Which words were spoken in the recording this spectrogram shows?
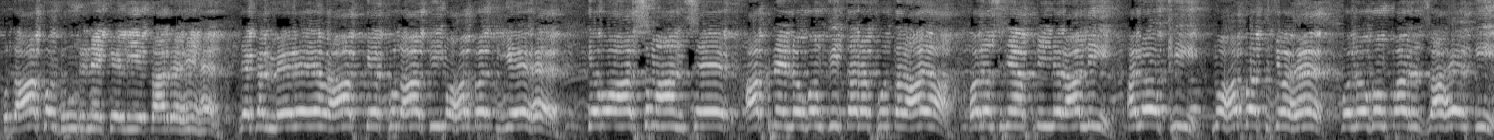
खुदा को ढूँढने के लिए कर रहे हैं। लेकिन मेरे और आपके खुदा की मोहब्बत ये है कि वो आसमान से अपने लोगों की तरफ़ उतर आया और उसने अपनी निराली, अनोखी मोहब्बत जो है, वो लोगों पर ज़ाहिर की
